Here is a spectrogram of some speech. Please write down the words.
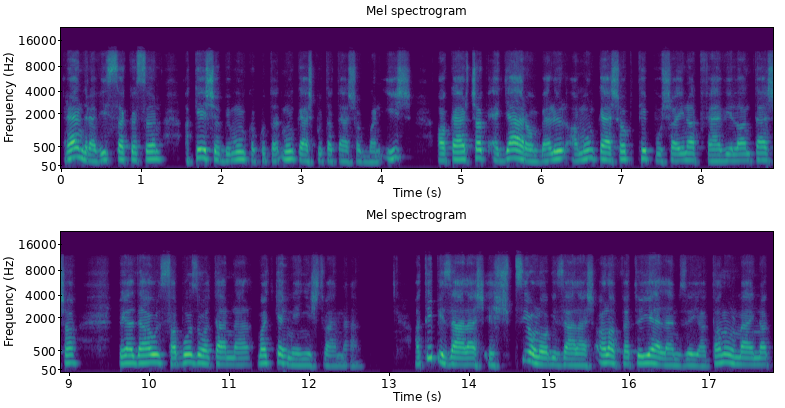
rendre visszaköszön a későbbi munkáskutatásokban is, akár csak egy gyáron belül a munkások típusainak felvillantása, például Szabó Zoltánnál vagy Kemény Istvánnál. A tipizálás és pszichologizálás alapvető jellemzője a tanulmánynak,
